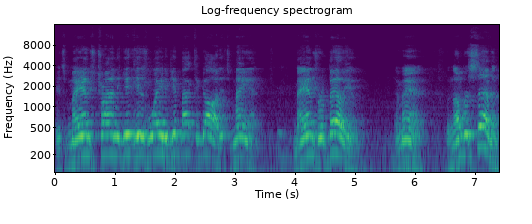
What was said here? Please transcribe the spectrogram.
It's man's trying to get his way to get back to God. It's man. Man's rebellion. Amen. The number seven.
